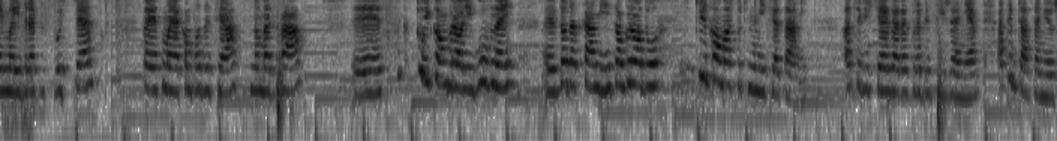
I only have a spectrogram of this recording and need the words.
I moi drodzy, spójrzcie, to jest moja kompozycja numer dwa yy, z tujką w roli głównej, yy, dodatkami z ogrodu i kilkoma sztucznymi kwiatami. Oczywiście zaraz zrobię zbliżenie. A tymczasem już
